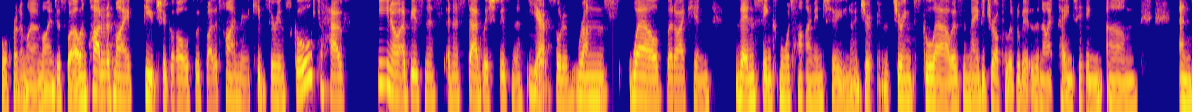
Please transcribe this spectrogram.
forefront of my mind as well. And part of my future goals was by the time the kids are in school to have you know a business an established business yeah. that sort of runs well but i can then sink more time into you know during, during school hours and maybe drop a little bit of the night painting um, and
